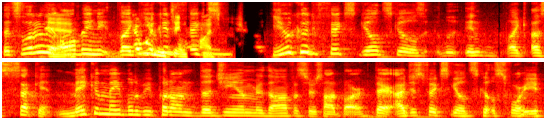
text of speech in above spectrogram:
That's literally Yeah. all they need. Like It you could fix, much. you could fix guild skills in like a second. Make them able to be put on the GM or the officer's hotbar. There, I just fixed guild skills for you.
